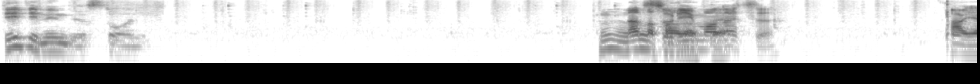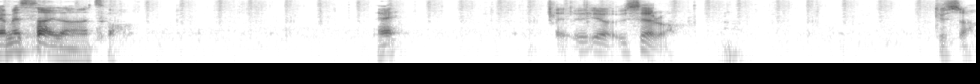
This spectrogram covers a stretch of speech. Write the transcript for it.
出てねえんだよストアに。ん。何のストリーマーのだっやつ？けあやめサイダーのやつか。え？えいや嘘やろ。どうした？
